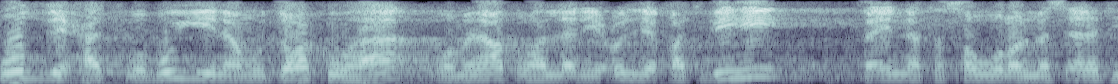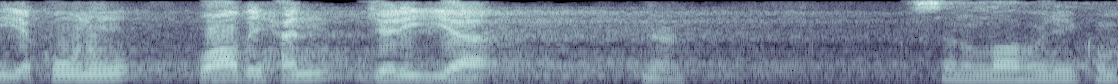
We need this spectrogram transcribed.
وضحت وبين مدركها ومناطها الذي علقت به فإن تصور المسألة يكون واضحا جليا. نعم. أحسن الله إليكم.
